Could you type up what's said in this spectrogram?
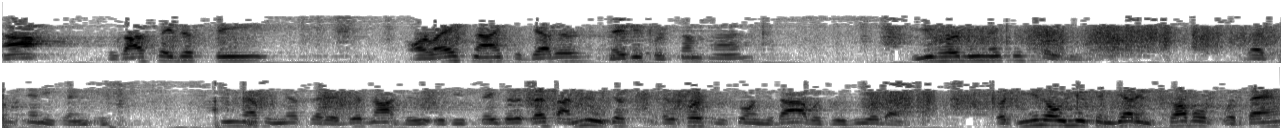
Now, as I say this be our last night together, maybe for some time, you heard me make this statement that from anything do nothing yet that it did not do if he stayed with it. Lest I knew just as the person was going to die was revealed that. But do you know you can get in trouble with that?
